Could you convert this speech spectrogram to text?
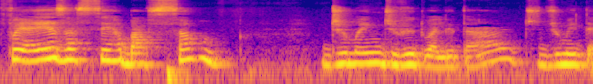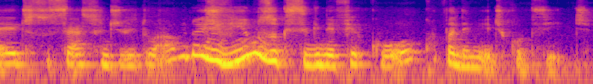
foi a exacerbação de uma individualidade, de uma ideia de sucesso individual, e nós vimos o que significou com a pandemia de Covid.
